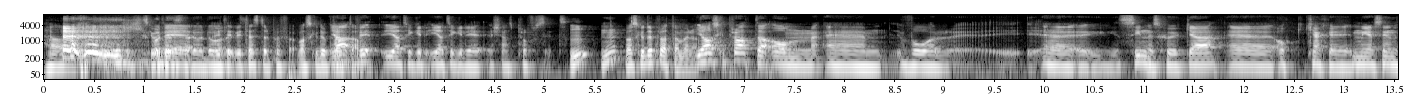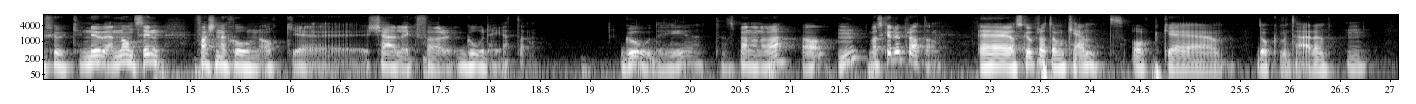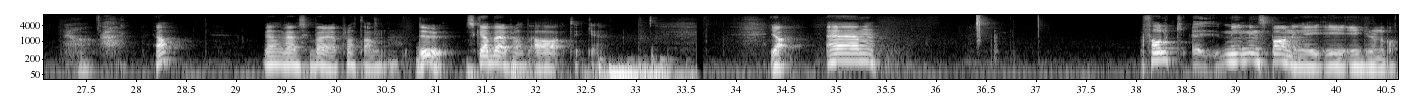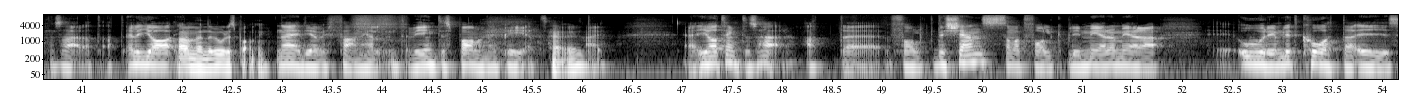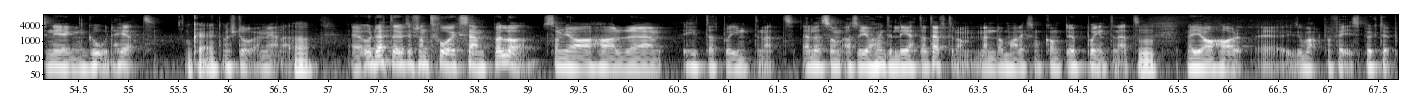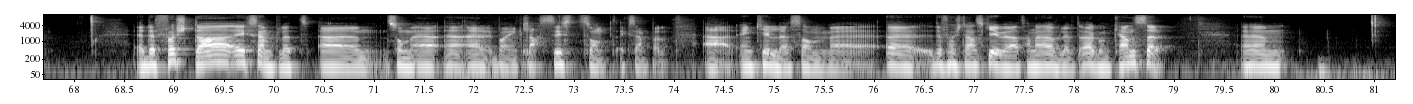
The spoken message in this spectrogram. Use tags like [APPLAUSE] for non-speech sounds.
Ja. Och det är då vi, dåligt. vi testar puffa. Vad ska du Ja, prata om? för jag, tycker, jag tycker det känns proffsigt. Mm? Mm. Vad ska du prata om idag? Jag ska prata om ehm, vår eh, eh, sinnessjuka eh, och kanske mer sinnessjuk nu än någonsin fascination och eh, kärlek för godheten. Godheten. Spännande va? Ja. Mm. Vad ska du prata om? Eh, jag ska prata om Kent och eh, dokumentären. Ja. Vem, vem ska börja prata om? Du? Ska jag börja prata? Ja, tycker jag. Ja. Ehm, folk, eh, min, min spaning är i, i grund och botten så här att, att eller jag, jag Använder vi ordet spaning? nej det gör vi fan heller inte. Vi är inte spanarna i P1. Nej, det är inte. Nej. Eh, Jag tänkte så här att eh, folk, det känns som att folk blir mer och mer orimligt kåta i sin egen godhet. Okej. Om du förstår vad jag menar. Ja. Eh, Och detta utifrån två exempel då, som jag har eh, hittat på internet. Eller som, alltså jag har inte letat efter dem, men de har liksom kommit upp på internet. Mm. När jag har eh, varit på Facebook typ. Eh, Det första exemplet, eh, som är, är, är bara en klassiskt sånt exempel, är en kille som... Eh, det första han skriver är att han har överlevt ögoncancer. Ehm,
